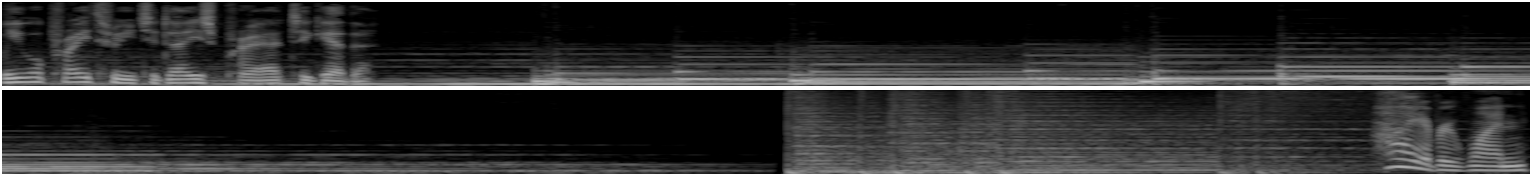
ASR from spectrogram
we will pray through today's prayer together. Hi, everyone.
